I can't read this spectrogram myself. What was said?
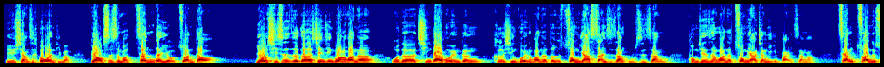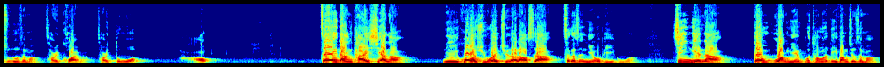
你去想这个问题嘛？表示什么？真的有赚到啊！尤其是这个先进光的话呢，我的清代会员跟核心会员的话呢，都是重压三十张、五十张。童先生的话呢，重压将近一百张啊，这样赚的速度什么才会快嘛？才会多。好，这一档台象啊，你或许会觉得老师啊，这个是牛皮股啊。今年呢，跟往年不同的地方就是什么？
